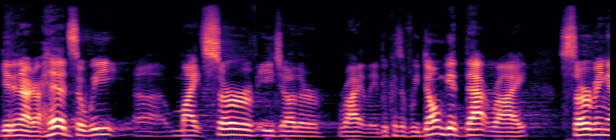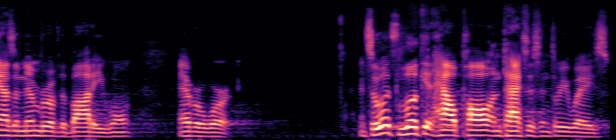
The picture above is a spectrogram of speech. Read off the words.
get in our heads so we uh, might serve each other rightly. Because if we don't get that right, serving as a member of the body won't ever work. And so let's look at how Paul unpacks this in three ways.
